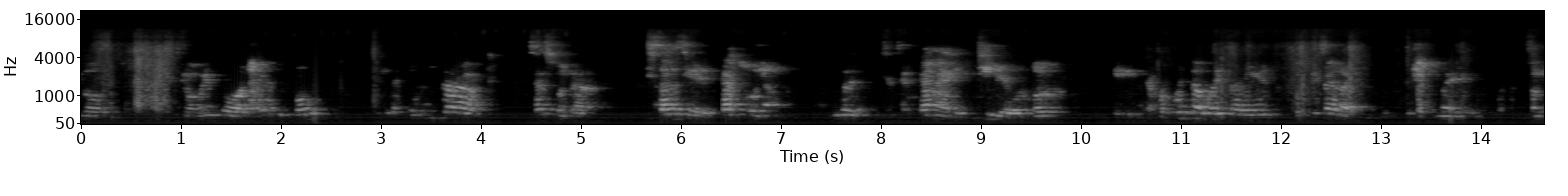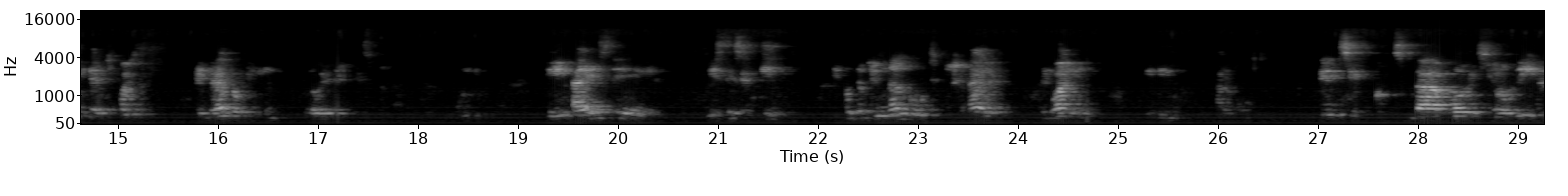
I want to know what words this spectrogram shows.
no, en este momento a un poco. La pregunta, quizás con la distancia del caso y una cercana Chile, doctor, eh, la propuesta vuestra es son reiterando que lo de y a este, este sentido, el propio Tribunal Constitucional peruano eh, dice está por el señor Rodríguez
